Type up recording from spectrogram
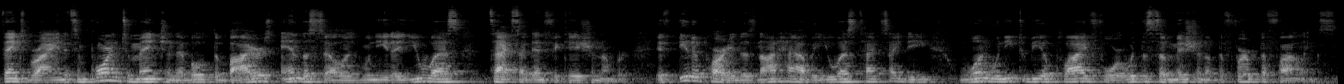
Thanks, Brian. It's important to mention that both the buyers and the sellers will need a U.S. tax identification number. If either party does not have a U.S. tax ID, one will need to be applied for with the submission of the FIRPTA filings.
